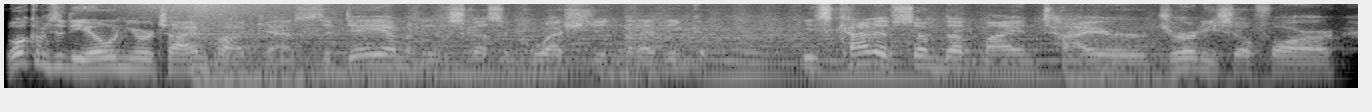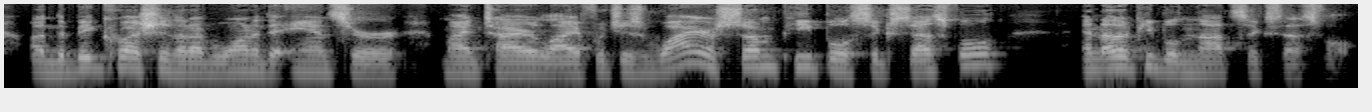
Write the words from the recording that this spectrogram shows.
Welcome to the Own Your Time podcast. Today I'm going to discuss a question that I think is kind of summed up my entire journey so far on the big question that I've wanted to answer my entire life, which is why are some people successful and other people not successful?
